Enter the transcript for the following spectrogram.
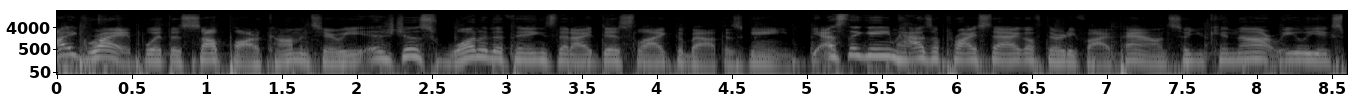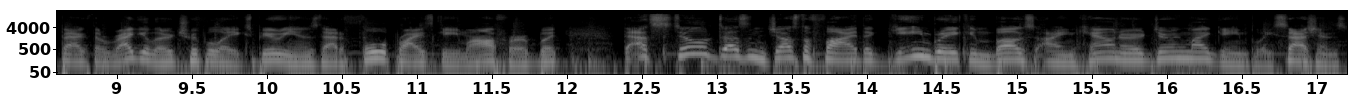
My gripe with the subpar commentary is just one of the things that I disliked about this game. Yes, the game has a price tag of £35, so you cannot really expect the regular AAA experience that full price game offer, but that still doesn't justify the game breaking bugs I encountered during my gameplay sessions.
